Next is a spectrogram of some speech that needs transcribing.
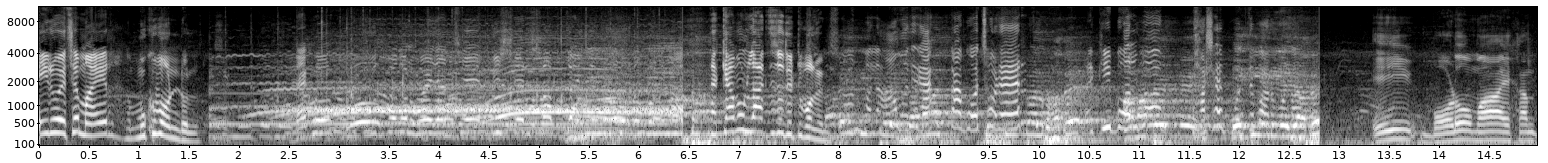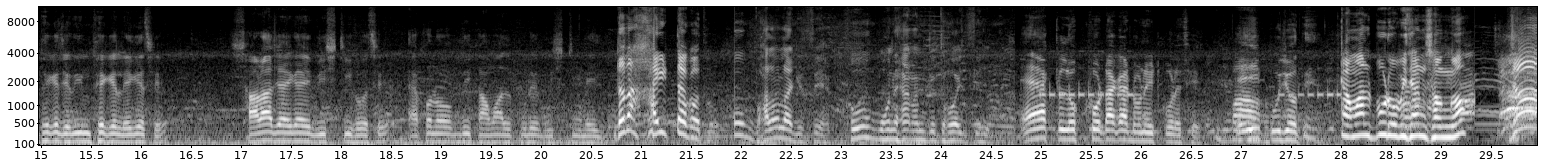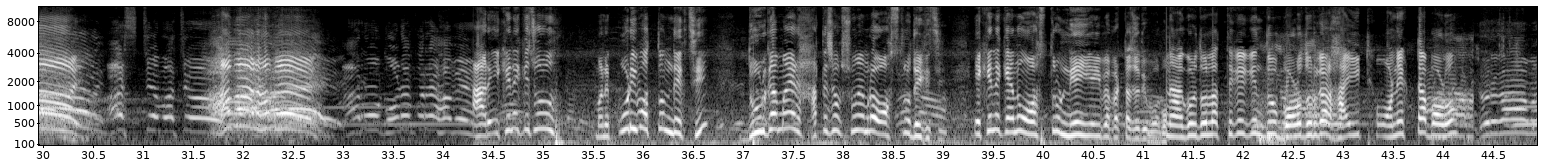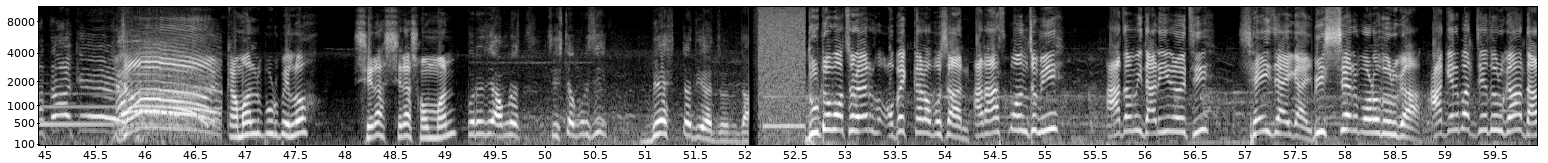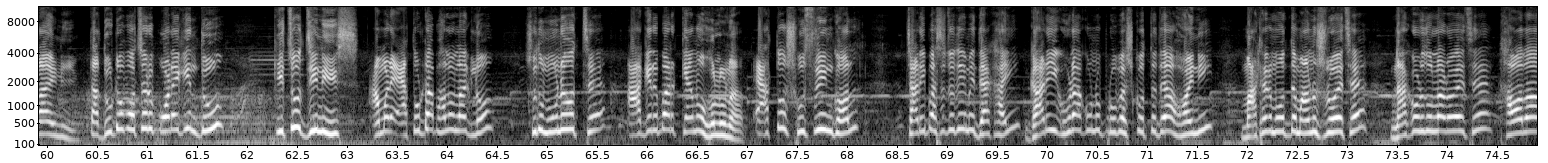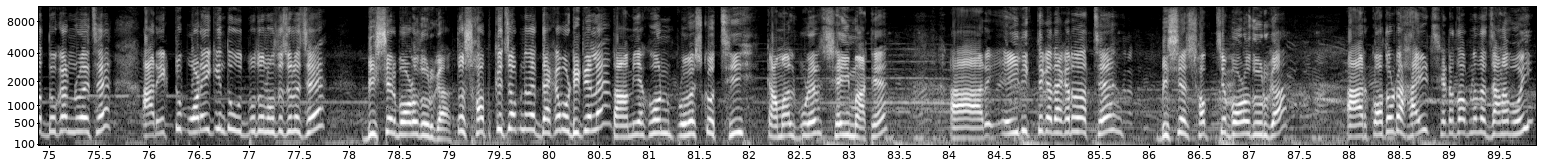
এই রয়েছে মায়ের মুখমণ্ডল। দেখো উদ্বোধন হয়ে যাচ্ছে বিশ্বের তা কেমন লাগছে যদি একটু বলেন? মানে আমাদের একটা বছরের কি বলব ভাষায় বলতে পারব না। এই বড় মা এখান থেকে যেদিন থেকে লেগেছে সারা জায়গায় বৃষ্টি হয়েছে। এখনও অবধি কামালপুরে বৃষ্টি নেই। দাদা হাইটটা কত? খুব ভালো লাগছে খুব মনে আনন্দিত হয়েছে। এক লক্ষ টাকা ডোনেট করেছে এই পুজোতে। কামালপুর অভিযান সংঘ জয়! আবার হবে। আর এখানে কিছু মানে পরিবর্তন দেখছি। দুর্গা মায়ের হাতে সবসময় আমরা অস্ত্র দেখেছি। এখানে কেন অস্ত্র নেই এই ব্যাপারটা যদি বলো। নাগরদোলার থেকে কিন্তু বড় দুর্গার হাইট অনেকটা বড়। জয়! কামালপুর পেল সেরা সেরা সম্মান। করে যে আমরা চেষ্টা করেছি বেস্টটা দেওয়ার জন্য। দুটো বছরের অপেক্ষার অবসান। আর আজ পঞ্চমী আজ আমি দাঁড়িয়ে রয়েছি সেই জায়গায় বিশ্বের বড় দুর্গা। আগেরবার যে দুর্গা দাঁড়ায়নি, তা দুটো বছর পরে কিন্তু কিছু জিনিস আমার এতটা ভালো লাগল, শুধু মনে হচ্ছে আগেরবার কেন হলো না। এত সুশৃঙ্খল, চারিপাশে যদি আমি দেখাই, গাড়ি ঘোড়া কোনো প্রবেশ করতে দেওয়া হয়নি, মাঠের মধ্যে মানুষ রয়েছে, নাগরদোলা রয়েছে খাওয়া দাওয়ার দোকান রয়েছে, আর একটু পরেই কিন্তু উদ্বোধন হতে চলেছে বিশ্বের বড় দুর্গা। তো সব কিছু আপনাদের দেখাবো ডিটেলে তা আমি এখন প্রবেশ করছি কামালপুরের সেই মাঠে, আর এই দিক থেকে দেখানো যাচ্ছে বিশ্বের সবচেয়ে বড় দুর্গা। আর কতটা হাইট সেটা তো আপনাদের জানাবোই।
